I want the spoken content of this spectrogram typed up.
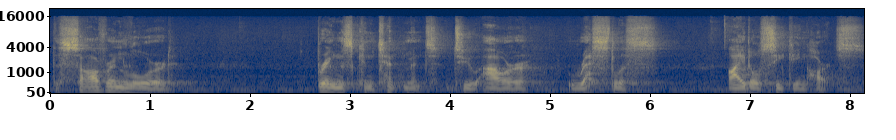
The sovereign Lord brings contentment to our restless, idol seeking hearts.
